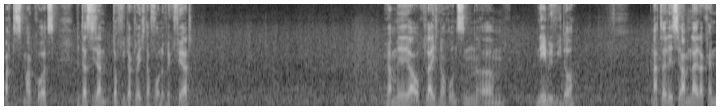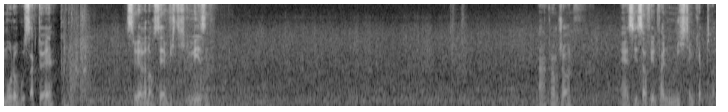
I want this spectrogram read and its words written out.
mach das mal kurz. Nicht, dass sie dann doch wieder gleich nach vorne wegfährt. Wir haben hier ja auch gleich noch unseren ähm, Nebel wieder. Nachteil ist, wir haben leider keinen Motorboost aktuell. Das wäre noch sehr wichtig gewesen. Na, komm schon. Ja, sie ist auf jeden Fall nicht im Cap drin.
